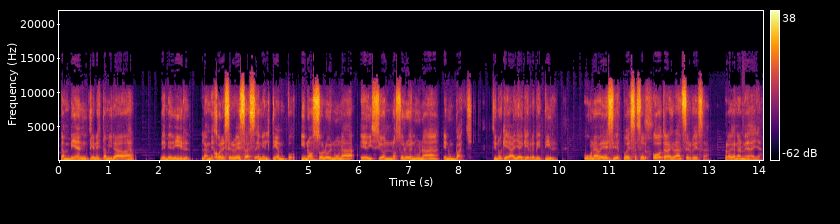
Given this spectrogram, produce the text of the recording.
también tiene esta mirada de medir las mejores cervezas en el tiempo y no solo en una edición, no solo en, una, en un batch, sino que haya que repetir una vez y después hacer otra gran cerveza para ganar medalla.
